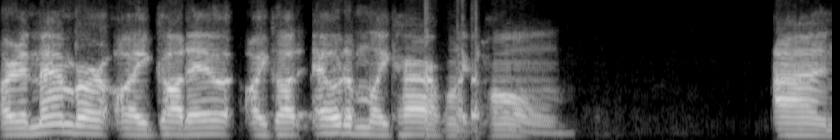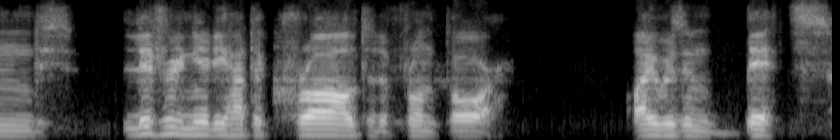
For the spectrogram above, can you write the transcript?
I remember I got out I got out of my car when I got home, and literally nearly had to crawl to the front door. I was in bits.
